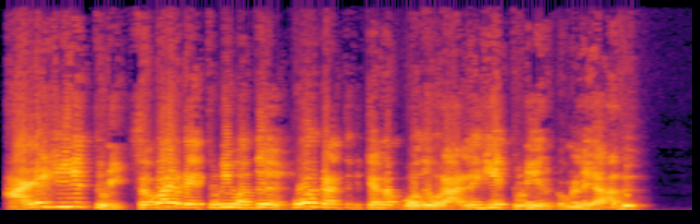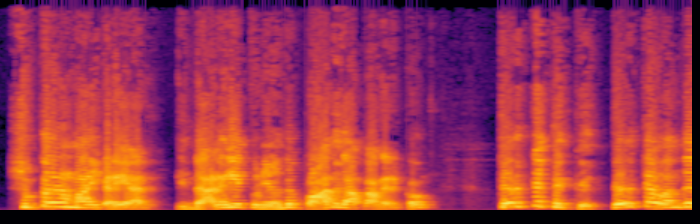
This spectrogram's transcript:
அழகிய துணி. செவ்வாயுடைய துணி வந்து போர்க்களத்துக்கு செல்லும் போது ஒரு அழகிய துணி இருக்கும் இல்லையா? அது சுக்கரன் மாதிரி கிடையாது. இந்த அழகிய துணி வந்து பாதுகாப்பாக இருக்கும். தெற்கத்துக்கு தெற்க வந்து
